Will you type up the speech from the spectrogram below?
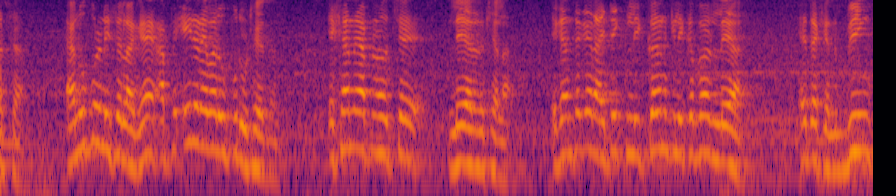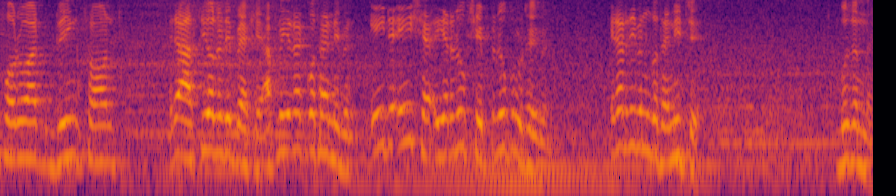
আচ্ছা এখন উপরে নিচে লাগে হ্যাঁ আপনি এইটার এবার উপর উঠে দেন। এখানে আপনার হচ্ছে লেয়ারের খেলা। এখান থেকে রাইটে ক্লিক করেন ক্লিক করার লেয়ার এ দেখেন ব্রিং ফরওয়ার্ড ব্রিং ফ্রন্ট এটা আসি অলরেডি ব্যাকে আপনি এটা কোথায় নেবেন? এইটা, এই এটার শেপটার উপর উঠাইবেন। এটা দিবেন কোথায়? নিচে। বুঝেন না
